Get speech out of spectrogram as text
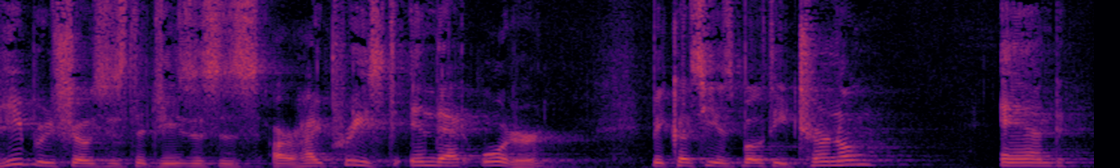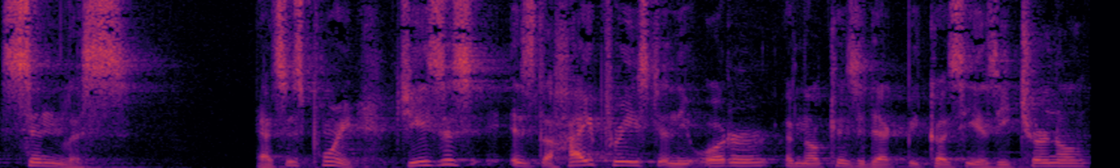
Hebrews shows us that Jesus is our high priest in that order because he is both eternal and sinless. That's his point. Jesus is the high priest in the order of Melchizedek because he is eternal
